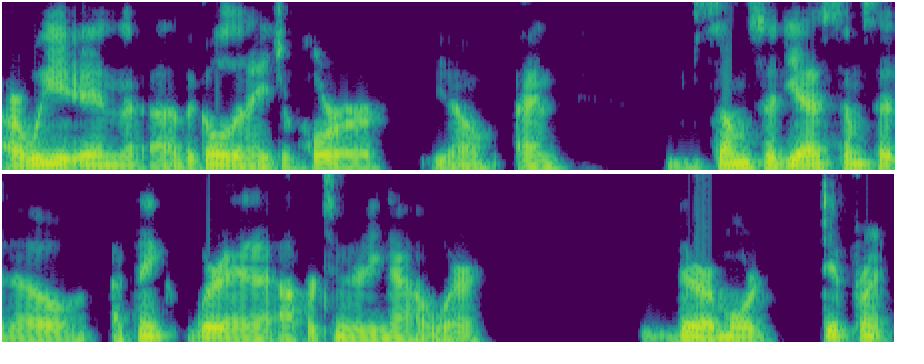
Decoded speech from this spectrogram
are we in uh, the golden age of horror? You know, and some said yes, some said no. I think we're in an opportunity now where there are more different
